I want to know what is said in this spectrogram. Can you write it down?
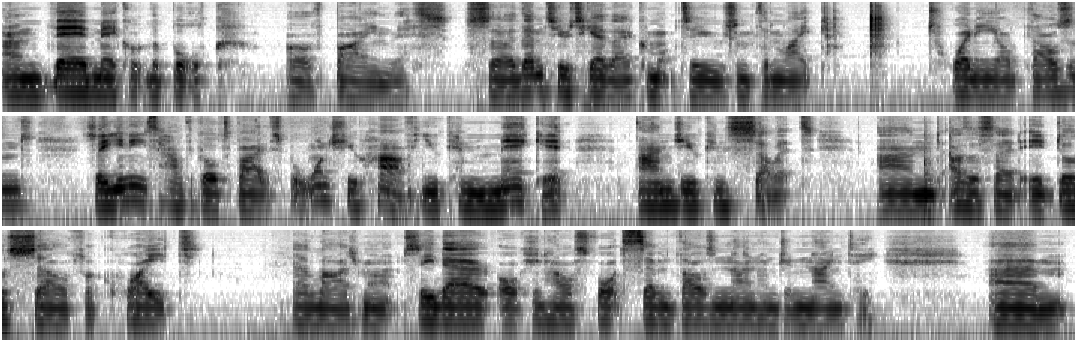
And they make up the bulk of buying this. So them two together come up to something like 20 odd thousand. So you need to have the gold to buy this. But once you have, you can make it and you can sell it and as I said it does sell for quite a large amount see there auction house 47,990 um,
